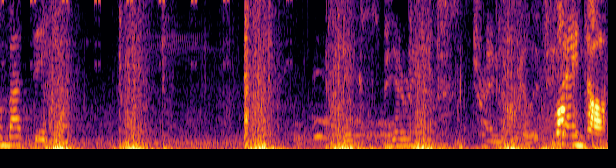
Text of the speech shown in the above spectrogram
combat data. Experience tranquility. Walk it off!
